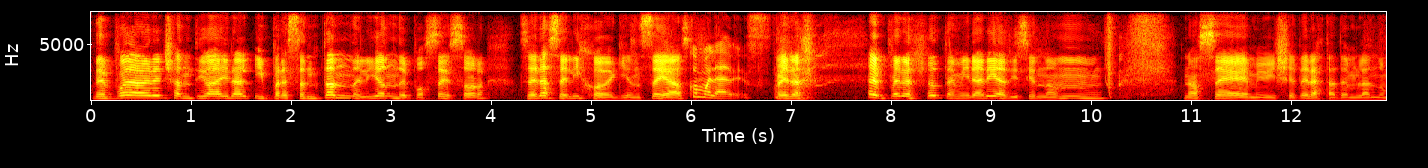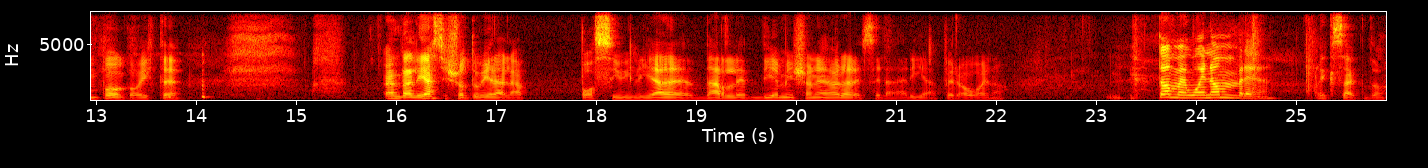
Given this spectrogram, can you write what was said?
después de haber hecho antiviral y presentando el guion de Possessor, serás el hijo de quien seas, ¿Cómo la ves? pero, pero yo te miraría diciendo, "Mm, no sé, mi billetera está temblando un poco, ¿viste? En realidad, si yo tuviera la posibilidad de darle 10 millones de dólares, se la daría, pero bueno. Tome, buen hombre. Exacto.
